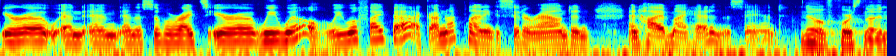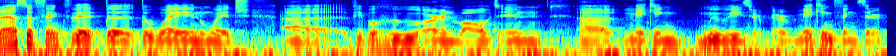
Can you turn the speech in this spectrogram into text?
era and and and the civil rights era, we will we will fight back. I'm not planning to sit around and and hide my head in the sand. No, of course not. And I also think that the the way in which uh, people who are involved in uh, making movies or, or making things that are,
